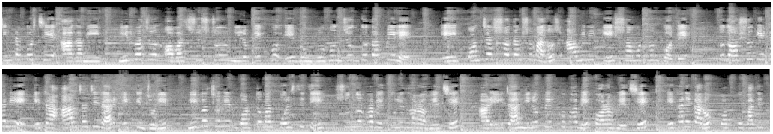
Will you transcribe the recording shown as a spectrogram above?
চিন্তা করছে আগামী নির্বাচন অবাধ, সুষ্ঠু, নিরপেক্ষ এবং গ্রহণযোগ্যতা পেলে এই পঞ্চাশ শতাংশ মানুষ আওয়ামী লীগকে সমর্থন করবে। তো দর্শক এখানে এটা আল জাজিরার একটি জরিপ। নির্বাচনের বর্তমান পরিস্থিতি সুন্দরভাবে তুলে ধরা হয়েছে আর এটা নিরপেক্ষভাবে করা হয়েছে। এখানে কারও পক্ষপাতিত্ব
